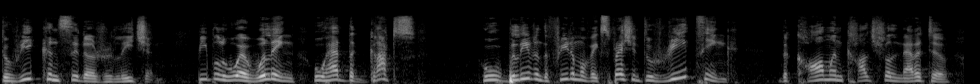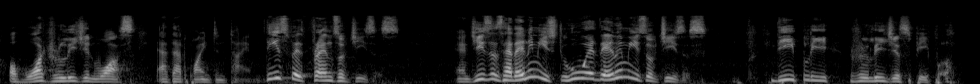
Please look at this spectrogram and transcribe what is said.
to reconsider religion, people who are willing, who had the guts, who believed in the freedom of expression to rethink the common cultural narrative of what religion was at that point in time. These were friends of Jesus. And Jesus had enemies too. Who were the enemies of Jesus? Deeply religious people.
